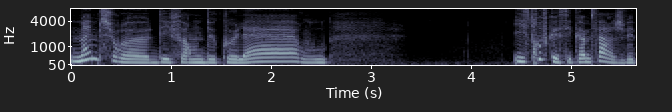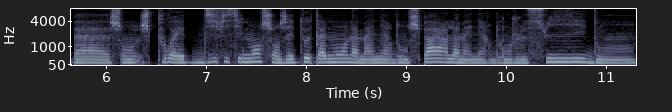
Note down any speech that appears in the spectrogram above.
même sur euh, des formes de colère ou il se trouve que c'est comme ça. Je vais pas, je pourrais difficilement changer totalement la manière dont je parle, la manière dont je suis, dont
